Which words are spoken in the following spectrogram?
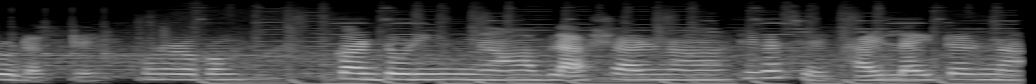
প্রোডাক্টে কোনো রকম কন্ট্রোলিং না ব্লাশার না, ঠিক আছে? হাইলাইটার না।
